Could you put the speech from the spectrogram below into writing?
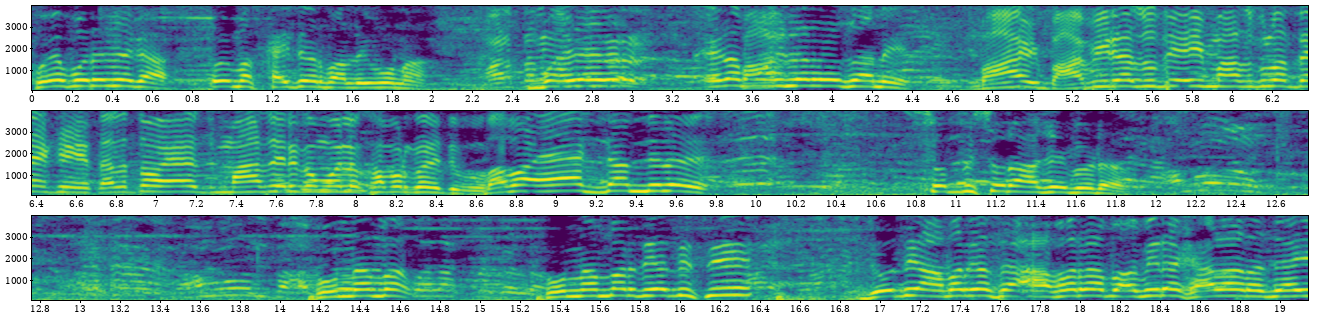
খয়ে পড়ে জায়গা ওই মাছ খাইতে আর ভালিব না। মানে এটা- আমাদের- মহিলারাও জানে। ভাই ভাবিরা যদি এই মাছগুলো দেখে তাহলে তো মাছ এরকম হলে খবর করে দিব। বাবা এক দাম দিলে চব্বিশশো টাকা আছে বেটা। ফোন নাম্বার ফোন নাম্বার দিয়ে দিছি। যদি আমার কাছে আভারা বাবিরা খেলারা যাই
